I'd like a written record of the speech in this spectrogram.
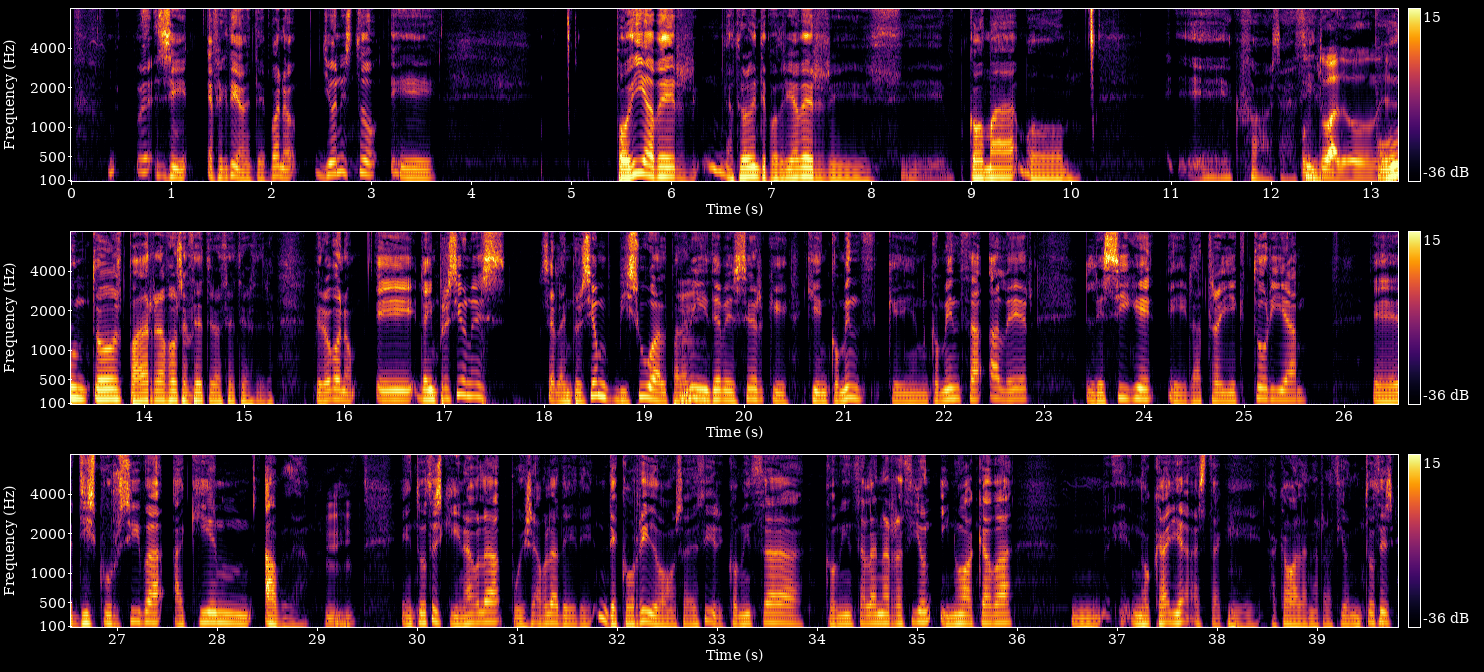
Eh, sí, efectivamente. Bueno, yo en esto eh, podía haber, naturalmente podría haber eh, coma o eh, puntuado puntos, párrafos, mm. etcétera, etcétera, etcétera. Pero bueno, eh, la impresión es, o sea, la impresión visual para mí mm. debe ser que quien comienza, quien comienza a leer le sigue eh, la trayectoria eh, discursiva a quien habla. Entonces, quien habla, pues habla de, de, corrido, vamos a decir. Comienza, comienza la narración y no acaba, mm, no calla hasta que acaba la narración. Entonces,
